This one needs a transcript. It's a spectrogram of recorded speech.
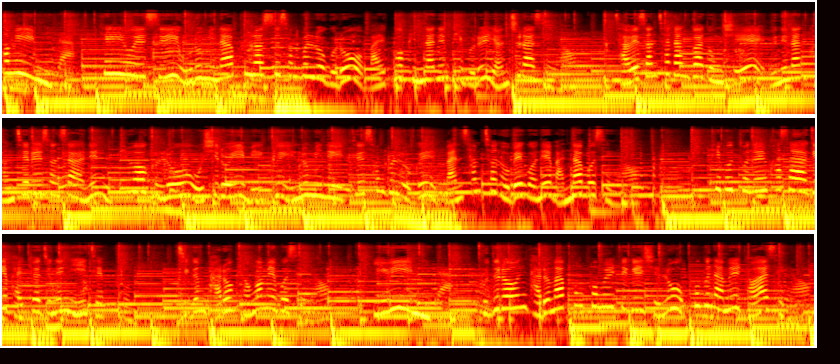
3위입니다. KOS의 오루미나 플러스 선블록으로 맑고 빛나는 피부를 연출하세요. 자외선 차단과 동시에 은은한 광채를 선사하는 퓨어 글로우 오시로이 밀크 일루미네이트 선블록을 13,500원에 만나보세요. 피부톤을 화사하게 밝혀주는 이 제품. 지금 바로 경험해보세요. 2위입니다. 부드러운 다루마 퐁퐁을 뜨개실로 포근함을 더하세요.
